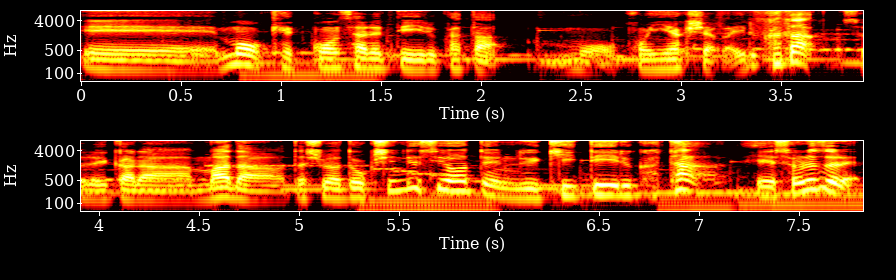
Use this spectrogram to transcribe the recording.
えー、もう結婚されている方、もう婚約者がいる方、それからまだ私は独身ですよというので聞いている方、えー、それぞれ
